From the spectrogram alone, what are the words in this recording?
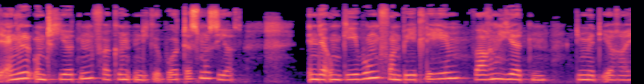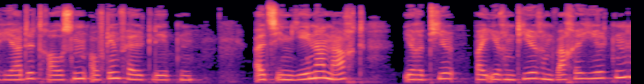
Die Engel und Hirten verkünden die Geburt des Messias. In der Umgebung von Bethlehem waren Hirten, die mit ihrer Herde draußen auf dem Feld lebten. Als sie in jener Nacht ihre Tier, bei ihren Tieren Wache hielten,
